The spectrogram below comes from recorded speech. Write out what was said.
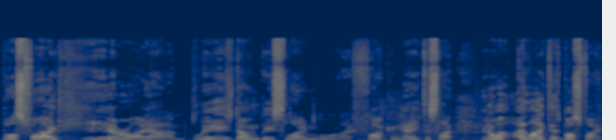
Boss fight, here I am. Please don't be Slime Lord. I fucking hate the slime... You know what? I like this boss fight.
